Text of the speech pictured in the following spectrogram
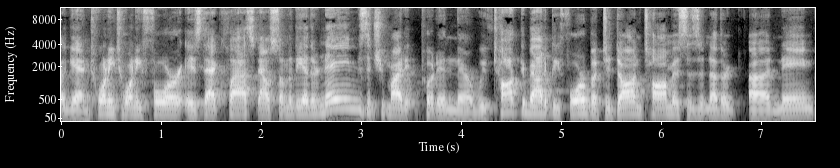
again, 2024 is that class. Now, some of the other names that you might put in there, we've talked about it before, but Dedan Thomas is another uh, name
